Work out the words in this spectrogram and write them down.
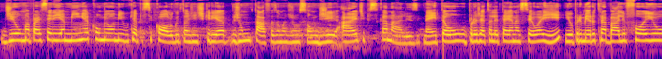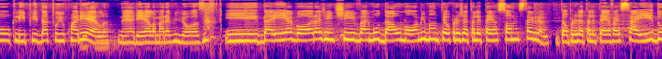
de uma parceria minha com meu amigo que é psicólogo. Então a gente queria juntar, fazer uma junção de arte e psicanálise, né? Então o projeto Aleteia nasceu aí e o primeiro trabalho foi o clipe da Tuyo com a Ariela, né? Ariela maravilhosa. E daí agora a gente vai mudar o nome e manter o projeto Aleteia só no Instagram. Então o projeto Aleteia vai sair do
